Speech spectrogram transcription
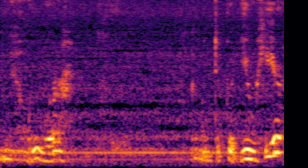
Now we were going to put you here.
